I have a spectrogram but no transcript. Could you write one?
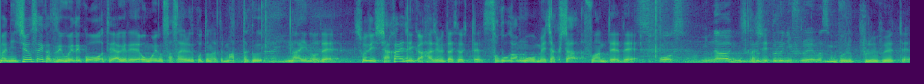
まあ、日常生活で上でこう手を挙げて重いのを支えることなんて全くないので正直社会人から始めた人ってそこがもうめちゃくちゃ不安定でそうですね。みんなブルしい。ブルに震えますもんブルブルに触れて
